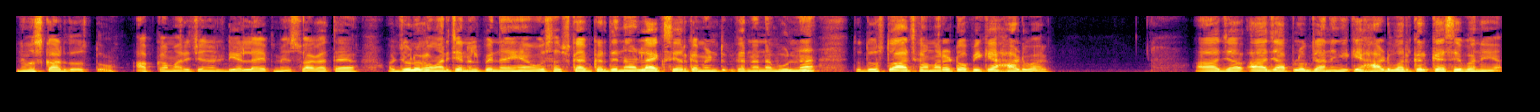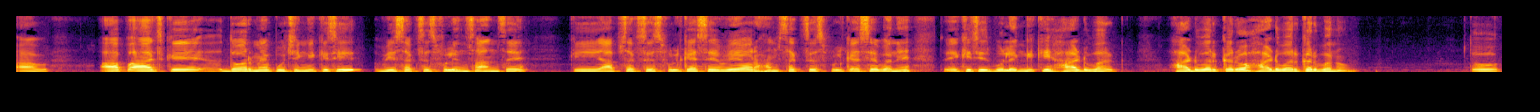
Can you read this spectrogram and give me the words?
नमस्कार दोस्तों, आपका हमारे चैनल डियर लाइफ में स्वागत है। और जो लोग हमारे चैनल पे नए हैं, वो सब्सक्राइब कर देना और लाइक शेयर कमेंट करना ना भूलना। तो दोस्तों, आज का हमारा टॉपिक है हार्ड वर्क आज आज आप लोग जानेंगे कि हार्ड वर्कर कैसे बने। आप आप आज के दौर में पूछेंगे किसी भी सक्सेसफुल इंसान से कि आप सक्सेसफुल कैसे हुए और हम सक्सेसफुल कैसे बने। तो एक ही चीज़ बोलेंगे कि हार्ड वर्क हार्ड वर्क करो हार्ड वर्कर बनो। तो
